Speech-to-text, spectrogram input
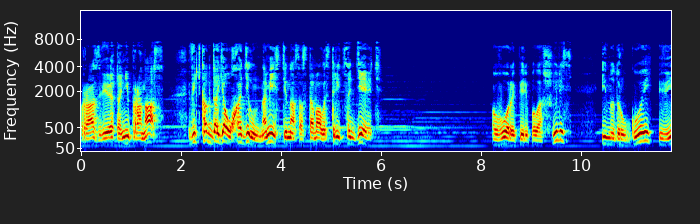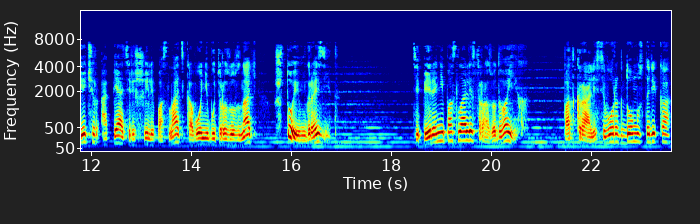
Разве это не про нас?» Ведь когда я уходил, на месте нас оставалось тридцать девять. Воры переполошились и на другой вечер опять решили послать кого-нибудь разузнать, что им грозит. Теперь они послали сразу двоих. Подкрались воры к дому старика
